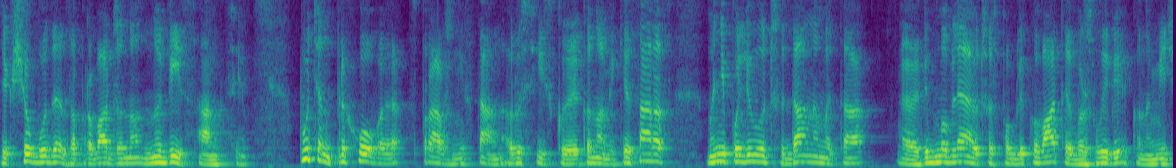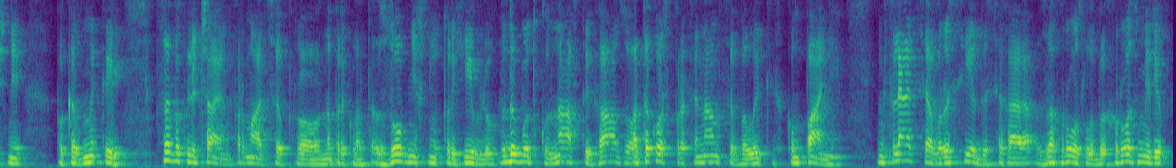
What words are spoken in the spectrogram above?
якщо буде запроваджено нові санкції. Путін приховує справжній стан російської економіки зараз, маніпулюючи даними та е, відмовляючись публікувати важливі економічні показники. Це виключає інформацію про, наприклад, зовнішню торгівлю, видобутку нафти, газу, а також про фінанси великих компаній. Інфляція в Росії досягає загрозливих розмірів.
